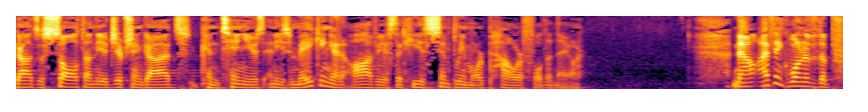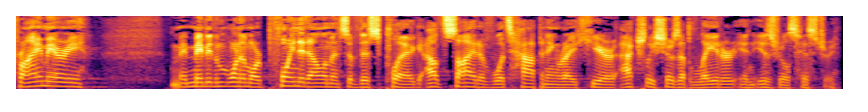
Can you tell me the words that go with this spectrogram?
God's assault on the Egyptian gods continues, and he's making it obvious that he is simply more powerful than they are. Now, I think one of the primary maybe one of the more pointed elements of this plague outside of what's happening right here actually shows up later in Israel's history.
